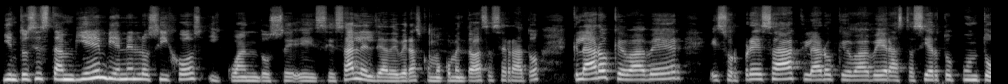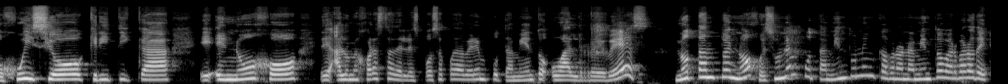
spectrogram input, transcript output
y entonces también vienen los hijos y cuando se, eh, se sale el de a de veras, como comentabas hace rato, claro que va a haber eh, sorpresa, claro que va a haber hasta cierto punto juicio, crítica, eh, enojo, eh, a lo mejor hasta de la esposa puede haber emputamiento o al revés. No tanto enojo, es un emputamiento, un encabronamiento bárbaro de,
